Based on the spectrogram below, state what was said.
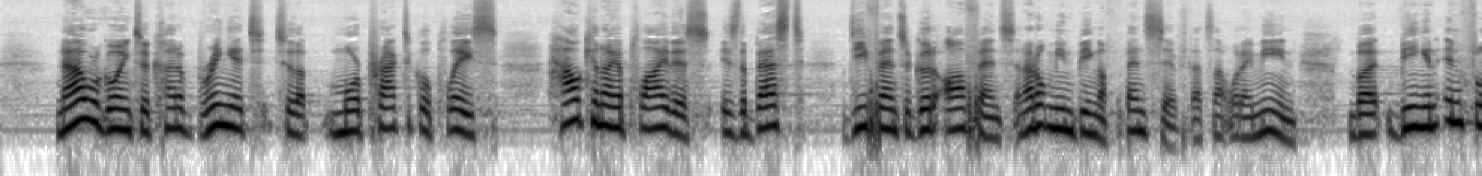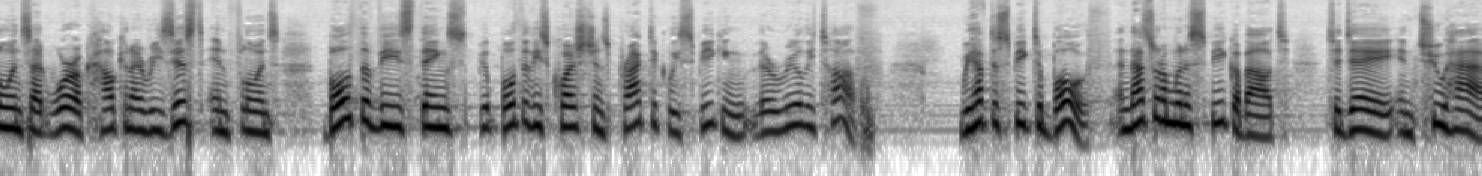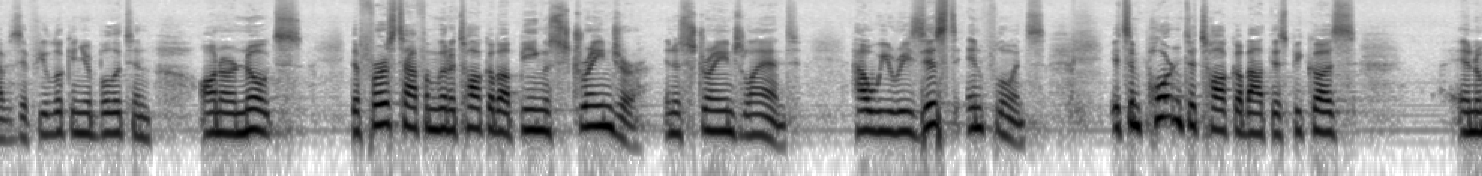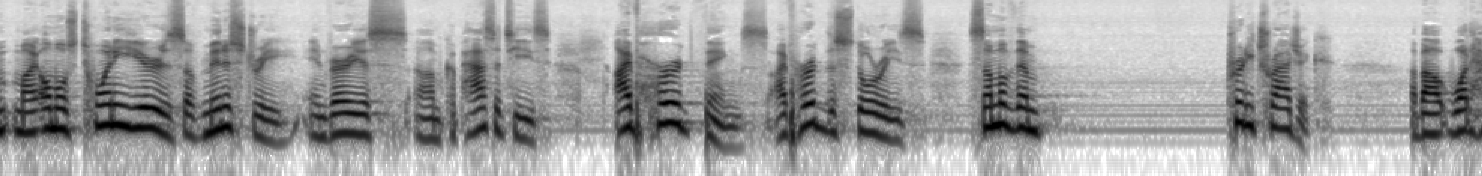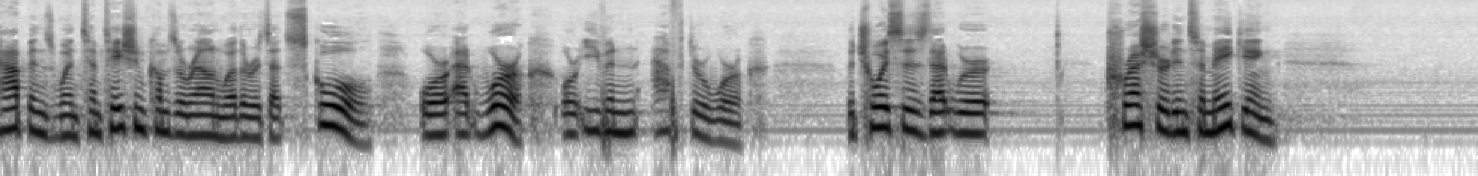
Now we're going to kind of bring it to the more practical place how can I apply this? Is the best defense a good offense? And I don't mean being offensive, that's not what I mean. But being an influence at work, how can I resist influence? Both of these things, both of these questions, practically speaking, they're really tough. We have to speak to both. And that's what I'm going to speak about today in two halves. If you look in your bulletin on our notes, the first half I'm going to talk about being a stranger in a strange land, how we resist influence. It's important to talk about this because in my almost 20 years of ministry in various um, capacities, I've heard things. I've heard the stories, some of them pretty tragic, about what happens when temptation comes around, whether it's at school or at work or even after work. The choices that we're pressured into making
